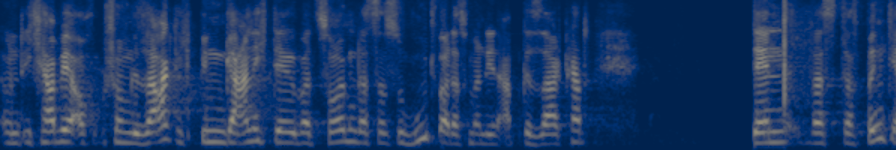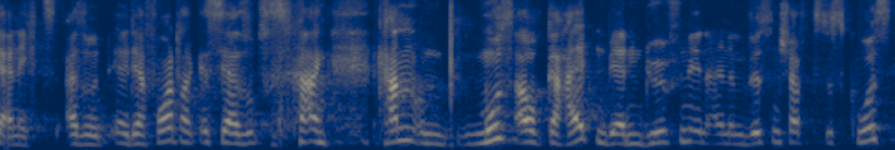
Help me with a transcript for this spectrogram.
und ich habe ja auch schon gesagt, ich bin gar nicht der Überzeugung, dass das so gut war, dass man den abgesagt hat. Denn was, das bringt ja nichts. Also äh, der Vortrag ist ja sozusagen, kann und muss auch gehalten werden dürfen in einem Wissenschaftsdiskurs,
